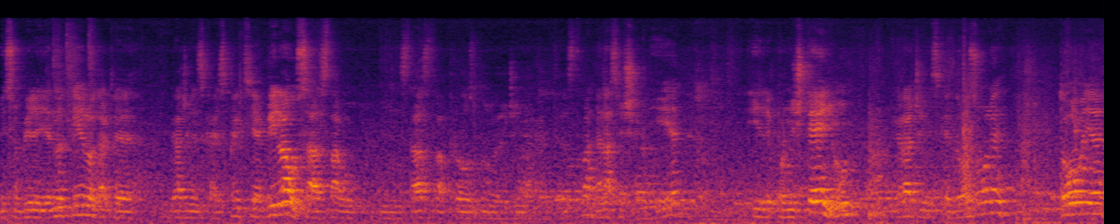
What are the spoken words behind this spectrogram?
mi smo bili jedno tijelo, dakle, građevinska inspekcija je bila u sastavu ministarstva prostornog uređenja graditeljstva, danas više nije, ili poništenju građevinske dozvole, to je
